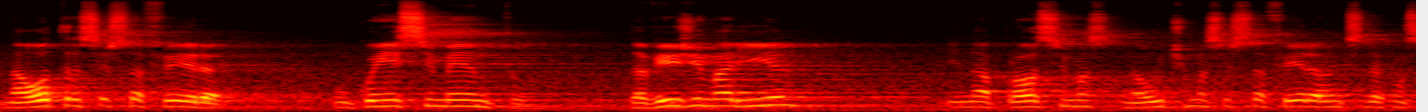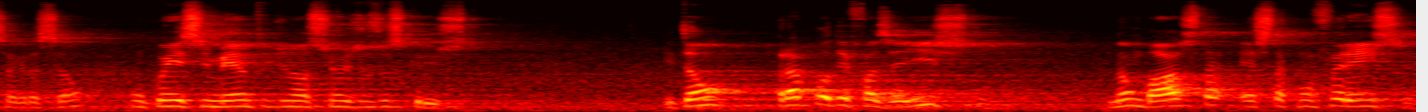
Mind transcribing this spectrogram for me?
Na outra sexta-feira, um conhecimento da Virgem Maria e na próxima, na última sexta-feira antes da consagração, um conhecimento de nosso Senhor Jesus Cristo. Então, para poder fazer isso, não basta esta conferência.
